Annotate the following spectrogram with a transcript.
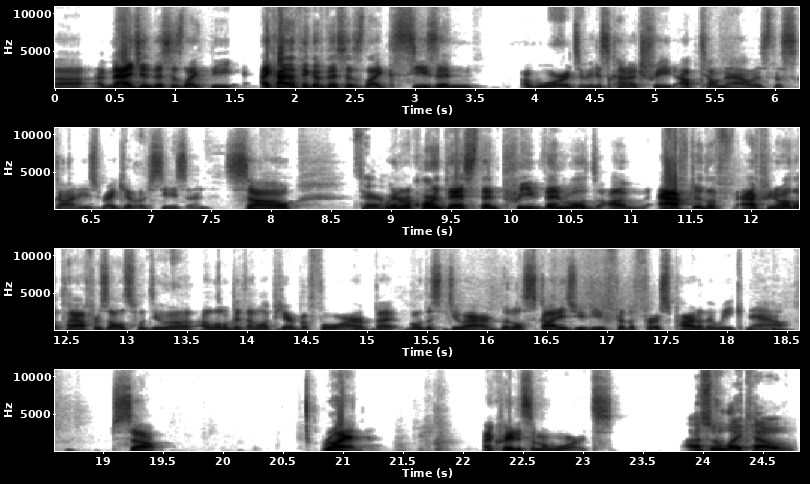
uh, imagine this is like the I kind of think of this as like season awards, and we just kind of treat up till now as the Scotties regular season. So Fair. we're gonna record this, then pre, then we'll uh, after the after we know all the playoff results, we'll do a, a, little bit that'll appear before, but we'll just do our little Scotties review for the first part of the week now. So, Ryan, I created some awards. I also like how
